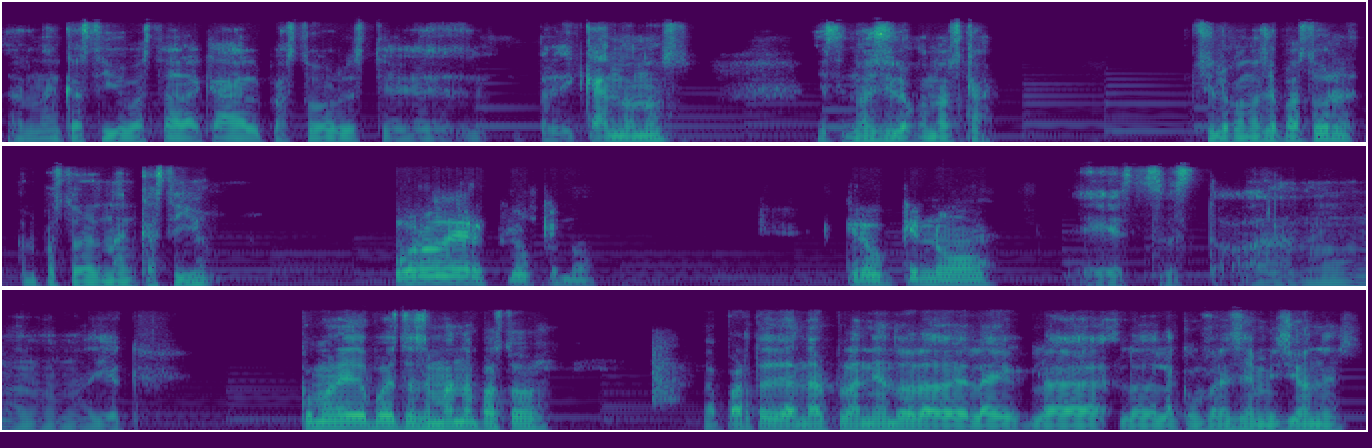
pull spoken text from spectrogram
Hernán Castillo va a estar acá, el pastor, este, predicándonos. Este, no sé si lo conozca. ¿Sí lo conoce, pastor? ¿El pastor Hernán Castillo? Brother, creo que no. Creo que no. Esto es todo, no, no, no, no. Ya... ¿Cómo le ha ido por esta semana, pastor? Aparte de andar planeando la de la, la, de la conferencia de misiones.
